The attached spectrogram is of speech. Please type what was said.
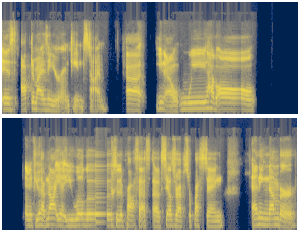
is optimizing your own team's time. Uh, you know, we have all, and if you have not yet, you will go through the process of sales reps requesting any number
